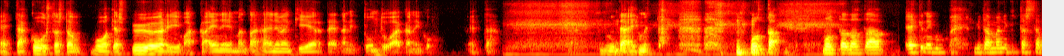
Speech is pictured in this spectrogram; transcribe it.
että 16-vuotias pyörii vaikka enemmän tai enemmän kierteitä, niin tuntuu aika niin kuin, että mitä ihmettä. mutta mutta tota, ehkä niin kuin, mitä mä niin kuin tässä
